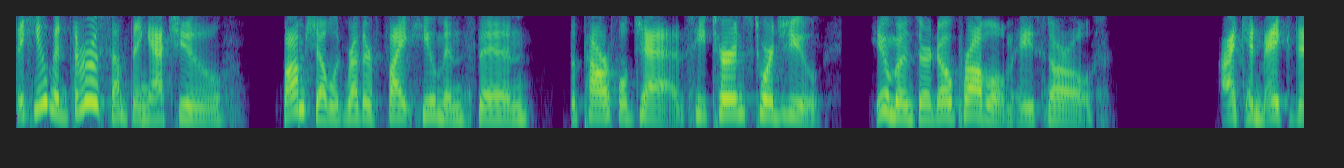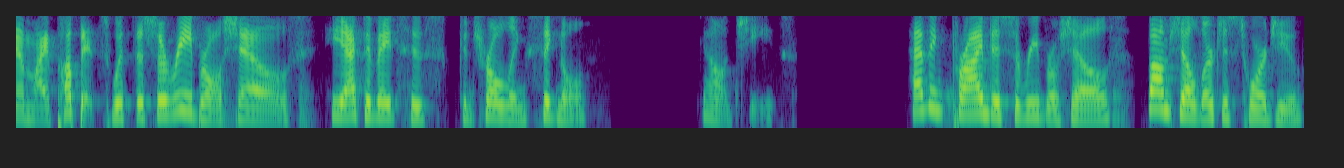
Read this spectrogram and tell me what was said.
The human threw something at you. Bombshell would rather fight humans than the powerful Jazz. He turns towards you. Humans are no problem, he snarls. I can make them my puppets with the cerebral shells. He activates his controlling signal. Oh, jeez. Having primed his cerebral shells, Bombshell lurches towards you.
